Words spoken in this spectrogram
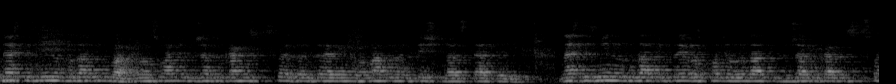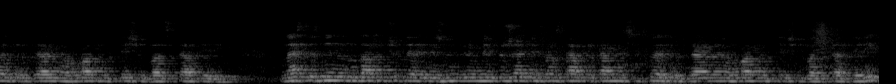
Внести зміни в додаток 2 фінансування бюджету Кам'янської сільської територіальної громади на 2025 рік. Внести зміни в додаток 3 розподіл видатків бюджету сільської територіальної громади на 2025 рік. Внести зміни в додаток 4 між- міжбюджетні трансферти Кам'янської територіальної громади на 2025 рік.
